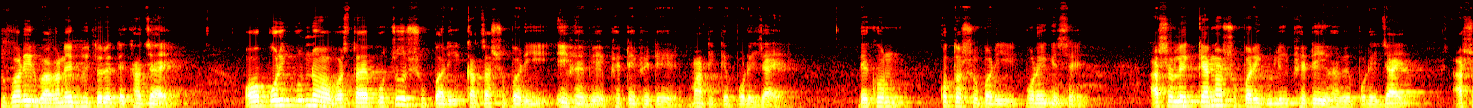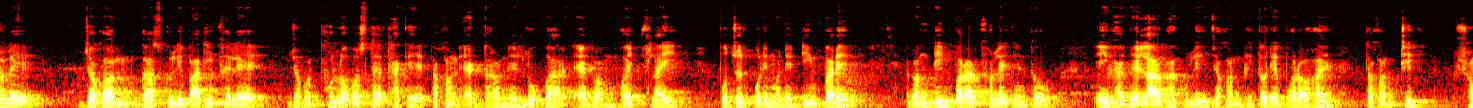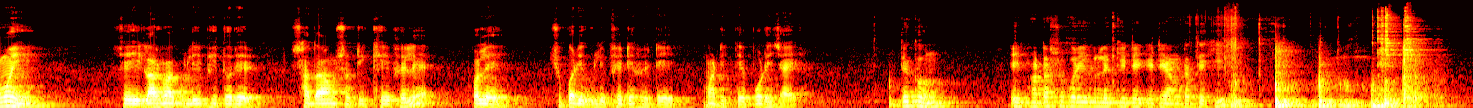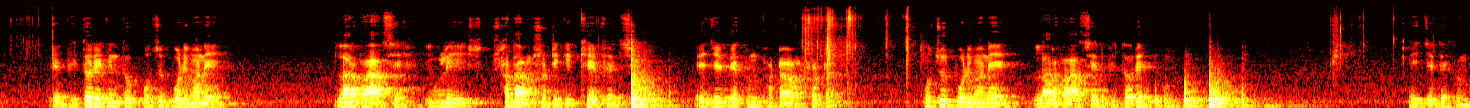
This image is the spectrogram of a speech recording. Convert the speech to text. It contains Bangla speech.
সুপারির বাগানের ভিতরে দেখা যায়, অপরিপূর্ণ অবস্থায় প্রচুর সুপারি, কাঁচা সুপারি এইভাবে ফেটে ফেটে মাটিতে পড়ে যায়। দেখুন কত সুপারি পড়ে গেছে। আসলে কেন সুপারিগুলি ফেটে এইভাবে পড়ে যায়? আসলে যখন গাছগুলি বাঁধি ফেলে, যখন ফুল অবস্থায় থাকে, তখন এক ধরনের লুপার এবং হোয়াইট ফ্লাই প্রচুর পরিমাণে ডিম পারে এবং ডিম পাড়ার ফলে কিন্তু এইভাবে লার্ভাগুলি যখন ভিতরে বড় হয়, তখন ঠিক সময়ে সেই লার্ভাগুলি ভিতরের সাদা অংশটি খেয়ে ফেলে, ফলে সুপারিগুলি ফেটে ফেটে মাটিতে পড়ে যায়। দেখুন, এই ফাটা সুপারিগুলো কেটে কেটে আমরা দেখি। এর ভিতরে কিন্তু প্রচুর পরিমাণে লার্ভা আছে, এগুলি সাদা অংশটিকে খেয়ে ফেলছে। এই যে দেখুন ফাটা অংশটা, প্রচুর পরিমাণে লার্ভা আছে এর ভিতরে। এই যে দেখুন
